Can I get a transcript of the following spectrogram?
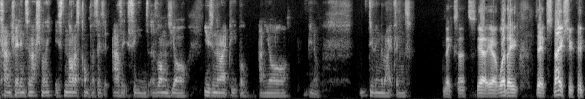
can trade internationally. It's not as complex as it, as it seems, as long as you're using the right people and you're you know doing the right things. Makes sense. Yeah, yeah. Well, they it's nice you could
